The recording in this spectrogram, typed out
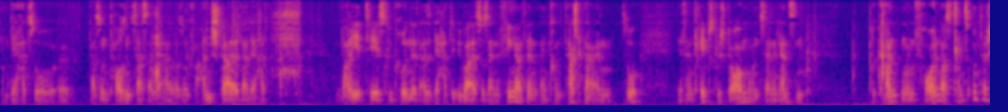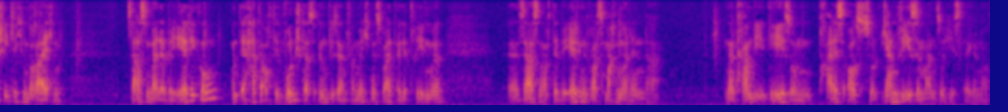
Und der hat so, äh, war so ein Tausendsasser, der war so ein Veranstalter, der hat Varietés gegründet, also der hatte überall so seine Finger drin, einen Kontakt da, ein so. Der ist an Krebs gestorben und seine ganzen Bekannten und Freunde aus ganz unterschiedlichen Bereichen saßen bei der Beerdigung und er hatte auch den Wunsch, dass irgendwie sein Vermächtnis weitergetrieben wird, äh, saßen auf der Beerdigung, was machen wir denn da? Und dann kam die Idee, so einen Preis auszuloben, Jan Wesemann, so hieß der genau,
